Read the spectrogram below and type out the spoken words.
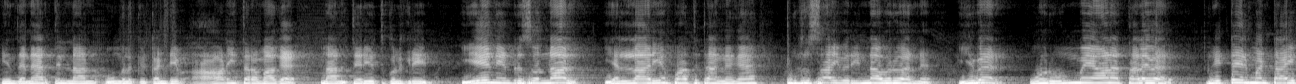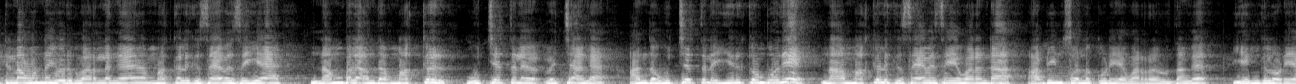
இந்த நேரத்தில் நான் உங்களுக்கு கண்டி ஆணைத்தரமாக நான் தெரிவித்துக் கொள்கிறேன். ஏன் என்று சொன்னால் எல்லாரையும் பார்த்துட்டாங்கங்க. புதுசாக இவர் என்ன வருவார்னு. இவர் ஒரு உண்மையான தலைவர். ரிட்டையர்மெண்ட் ஆகிட்டுலாம் ஒன்றும் இவருக்கு வரலங்க. மக்களுக்கு சேவை செய்ய நம்மளை அந்த மக்கள் உச்சத்தில் வச்சாங்க. அந்த உச்சத்தில் இருக்கும்போதே நான் மக்களுக்கு சேவை செய்ய வரேன்டா அப்படின்னு சொல்லக்கூடிய வர்றவர் தாங்க எங்களுடைய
